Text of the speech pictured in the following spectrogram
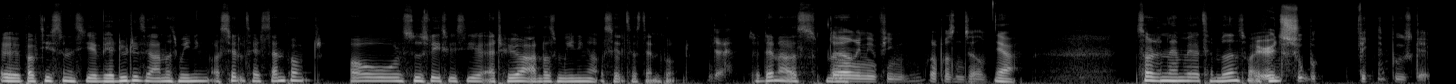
Øh, baptisterne siger, at vi har lyttet til andres mening og selv tage et standpunkt. Og Sydslesvig siger, at høre andres meninger og selv tage standpunkt. Ja. Så den er også Det er rigtig fint repræsenteret. Ja. Så er det den her med at tage medansvar Det er et super vigtigt budskab,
